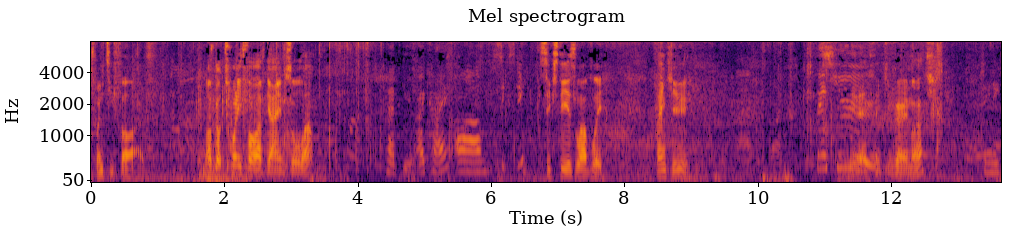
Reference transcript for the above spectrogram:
25. I've got 25 games all up. Have you? Okay, um, 60. 60 is lovely. Thank you. Thank you. Yeah, thank you very much. Do you need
